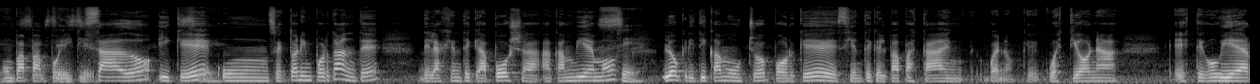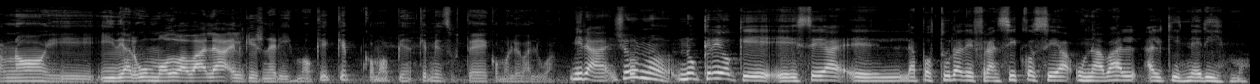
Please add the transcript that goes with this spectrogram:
un Papa politizado y que un sector importante de la gente que apoya a Cambiemos lo critica mucho porque siente que el Papa está en, bueno, que cuestiona este gobierno y, de algún modo avala el kirchnerismo. ¿Qué, qué, cómo, qué piensa usted? ¿Cómo lo evalúa? Mira, yo no, no creo que eh, sea la postura de Francisco sea un aval al kirchnerismo.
